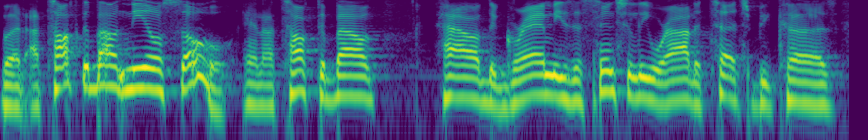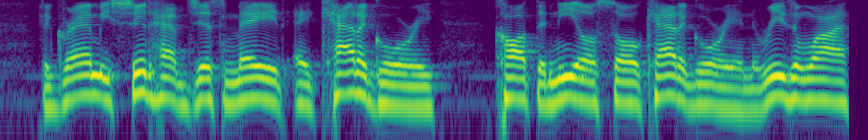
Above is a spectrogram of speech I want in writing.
But I talked about neo soul and I talked about how the Grammys essentially were out of touch because the Grammys should have just made a category called the neo soul category. And the reason why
